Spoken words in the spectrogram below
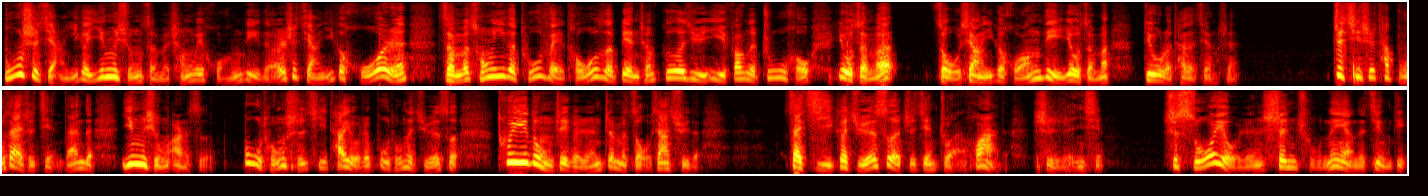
不是讲一个英雄怎么成为皇帝的，而是讲一个活人怎么从一个土匪头子变成割据一方的诸侯，又怎么走向一个皇帝，又怎么丢了他的江山。这其实他不再是简单的英雄二字，不同时期他有着不同的角色，推动这个人这么走下去的，在几个角色之间转化的是人性。是所有人身处那样的境地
